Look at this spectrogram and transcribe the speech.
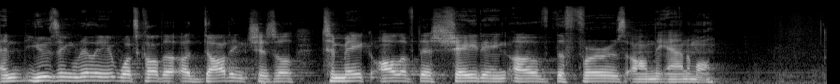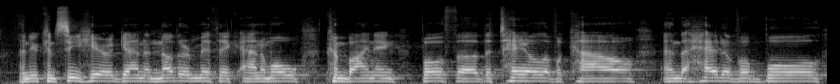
and using really what's called a, a dotting chisel to make all of this shading of the furs on the animal. And you can see here again another mythic animal combining both uh, the tail of a cow and the head of a bull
